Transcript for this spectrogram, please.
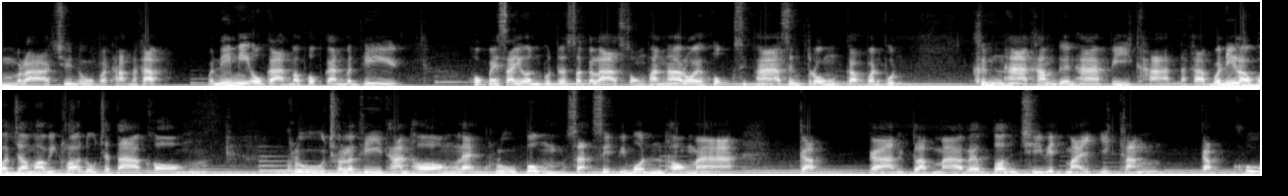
มราชินูปถัมภ์นะครับ วันนี้มีโอกาสมาพบกันวันที่ 6 เมษายนพุทธศักราช 2565 ซึ่งตรงกับวันพุธขึ้น 5 ค่ำเดือน 5 ปีขานนะครับ วันนี้เราก็จะมาวิเคราะห์ดวงชะตาของครูชลทีทานทอง และครูปุ้มสสิวิมลทองมา กับการกลับมาเริ่มต้นชีวิตใหม่อีกครั้งกับ คู่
